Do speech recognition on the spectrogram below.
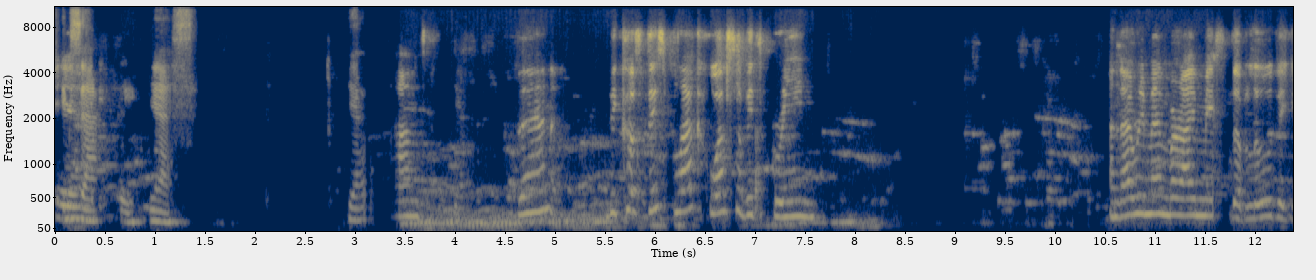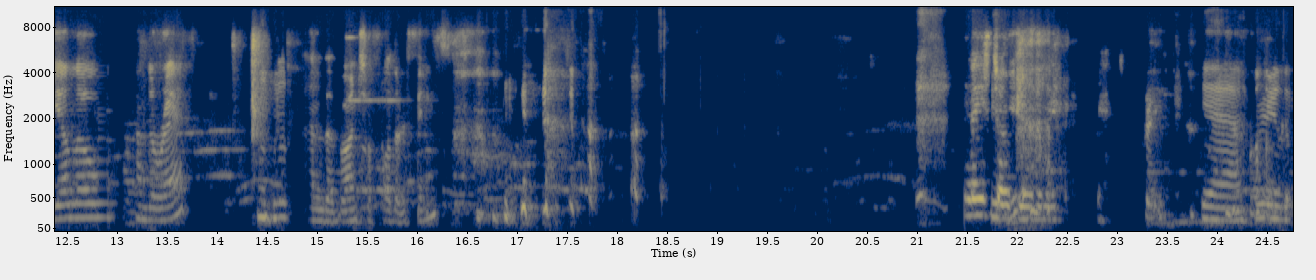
Yeah. Exactly. Yes. Yep. And then, because this black was a bit green. And I remember I mixed the blue, the yellow, and the red, Mhm. and a bunch of other things. Nice job, Yeah. Great. Yeah, really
